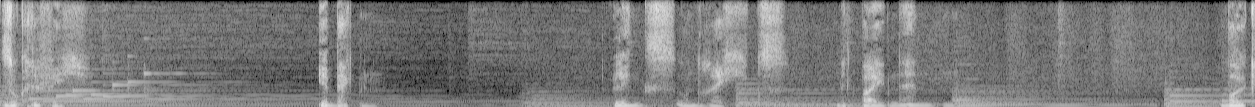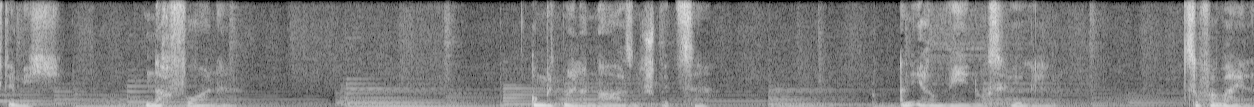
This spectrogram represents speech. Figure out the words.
So griff ich ihr Becken links und rechts mit beiden Händen, beugte mich nach vorne, um mit meiner Nasenspitze an ihrem Venushügel zu verweilen.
